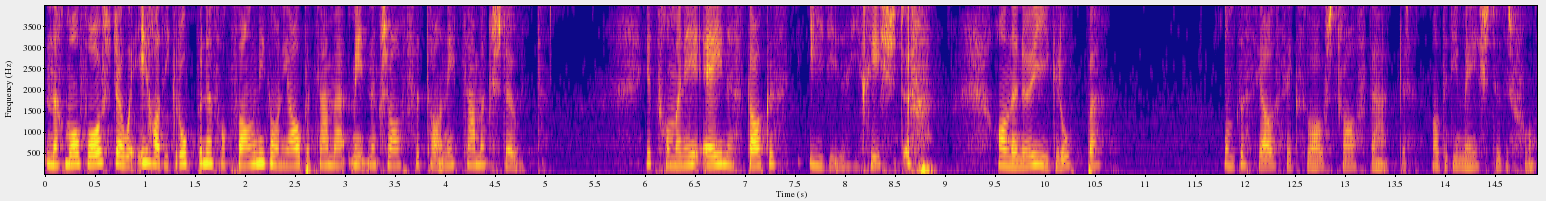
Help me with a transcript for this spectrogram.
euch mal vorstellen, ich habe die Gruppen von Gefangenen, die ich alle zusammen mit ihnen gearbeitet habe, nicht zusammengestellt. Jetzt komme ich eines Tages in die Kiste, habe eine neue Gruppe. Und das sind alles Sexualstraftäter. Oder die meisten davon.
